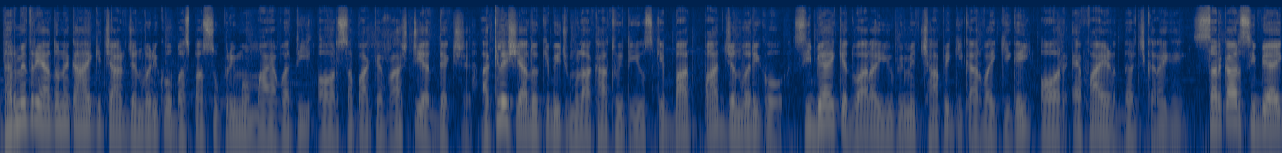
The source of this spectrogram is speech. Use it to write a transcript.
धर्मेंद्र यादव ने कहा कि 4 जनवरी को बसपा सुप्रीमो मायावती और सपा के राष्ट्रीय अध्यक्ष अखिलेश यादव के बीच मुलाकात हुई थी। उसके बाद 5 जनवरी को सीबीआई के द्वारा यूपी में छापे की कार्रवाई की गई और एफआईआर दर्ज कराई गई। सरकार सीबीआई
